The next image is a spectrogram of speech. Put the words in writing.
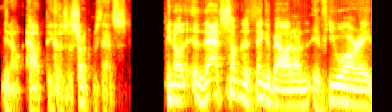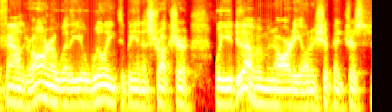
you know out because of circumstances you know that's something to think about on if you are a founder owner whether you're willing to be in a structure where you do have a minority ownership interest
